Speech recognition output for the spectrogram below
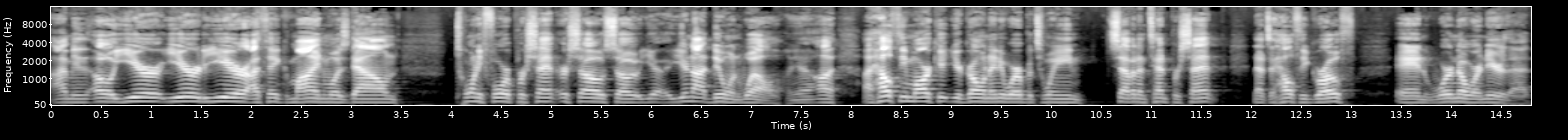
I mean, oh, year year to year, I think mine was down 24% or so. So you're not doing well. You know, a healthy market, you're growing anywhere between 7 and 10%. That's a healthy growth, and we're nowhere near that.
